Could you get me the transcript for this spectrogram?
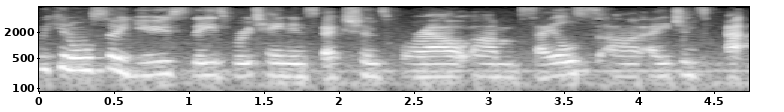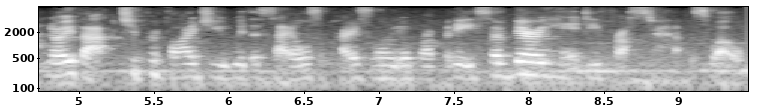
we can also use these routine inspections for our um, sales uh, agents at Novak to provide you with a sales appraisal on your property. So, very handy for us to have as well.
